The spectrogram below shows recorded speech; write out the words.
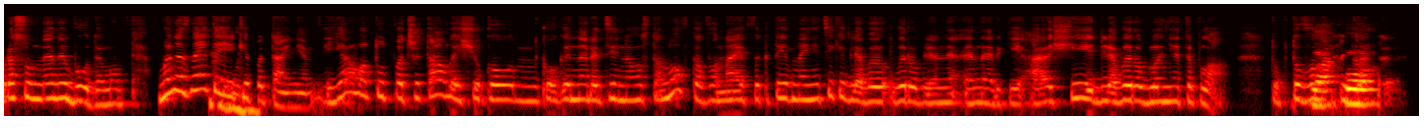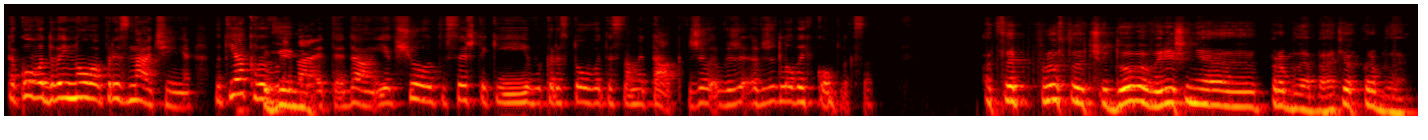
Про сумне не будемо. У мене знаєте, які питання? Я от тут почитала, що когенераційна установка, вона ефективна не тільки для вироблення енергії, а ще й для вироблення тепла. Тобто вона така, о. такого двойного призначення. От як ви вважаєте, да, якщо все ж таки її використовувати саме так, в житлових комплексах? А це просто чудове вирішення е, проблем, багатьох проблем.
